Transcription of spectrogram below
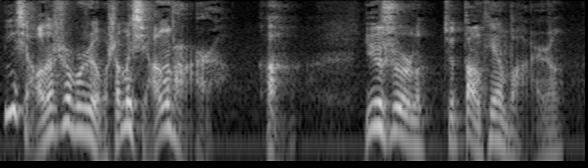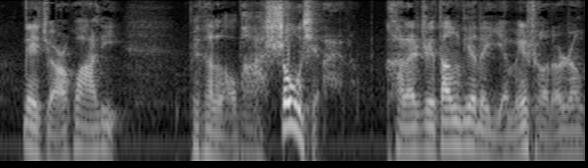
你小子是不是有什么想法啊？”哈，于是呢，就当天晚上 那卷挂历被他老爸收起来了。看来这当爹的也没舍得扔，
